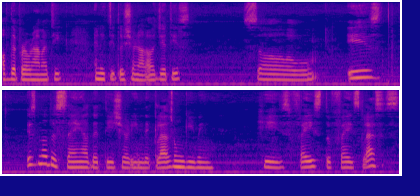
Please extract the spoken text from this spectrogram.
of the programmatic and institutional objectives. So is it's not the same as the teacher in the classroom giving his face-to-face classes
